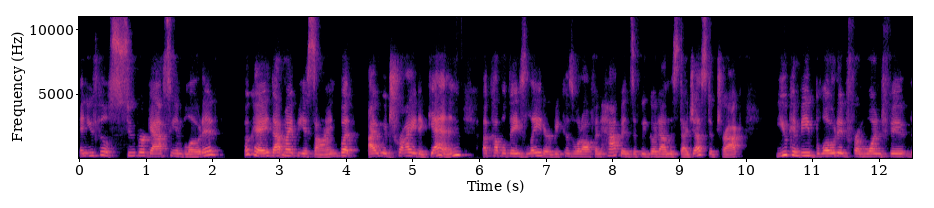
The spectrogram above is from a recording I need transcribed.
and you feel super gassy and bloated, okay, that might be a sign, but I would try it again a couple days later because what often happens if we go down this digestive track, you can be bloated from one food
